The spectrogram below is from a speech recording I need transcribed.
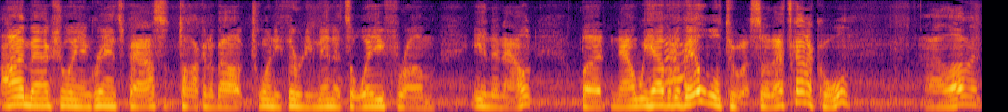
I'm actually in Grants Pass, talking about 20, 30 minutes away from In-N-Out, but now we have it available to us, so that's kind of cool. I love it.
